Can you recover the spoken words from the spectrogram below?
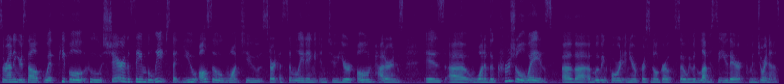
surrounding yourself with people who share the same beliefs that you also want to start assimilating into your own patterns is uh, one of the crucial ways of, uh, of moving forward in your personal growth. So we would love to see you there. Come and join us.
